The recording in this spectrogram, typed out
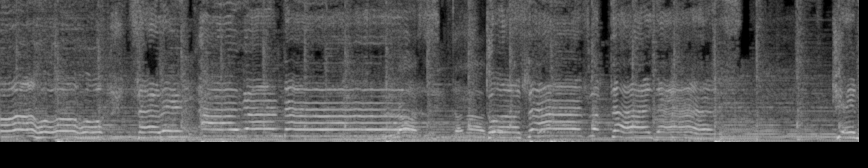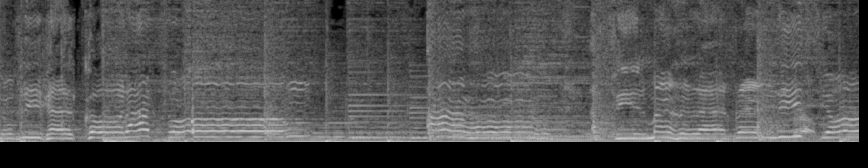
todas las batallas que no obliga el corazón. Ah, afirman la rendición.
